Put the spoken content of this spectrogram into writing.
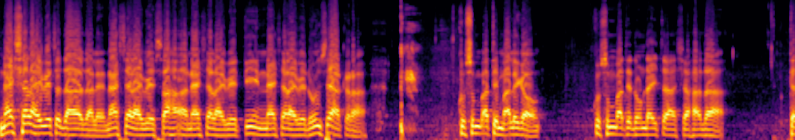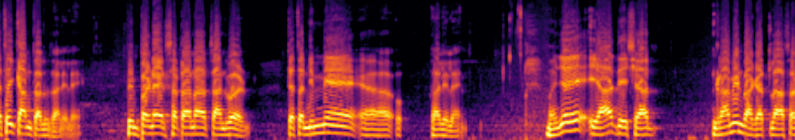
नॅशनल हायवेचं जाळं झालं आहे नॅशनल हायवे सहा नॅशनल हायवे तीन नॅशनल हायवे दोनशे अकरा. कुसुंबा ते मालेगाव कुसुंबा ते दोंडाईचा शहादा त्याचंही काम चालू झालेलं आहे. पिंपळनेर सटाणा चांदवड त्याचं निम्मे झालेला झालेलं आहे. म्हणजे या देशात ग्रामीण भागातला असा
